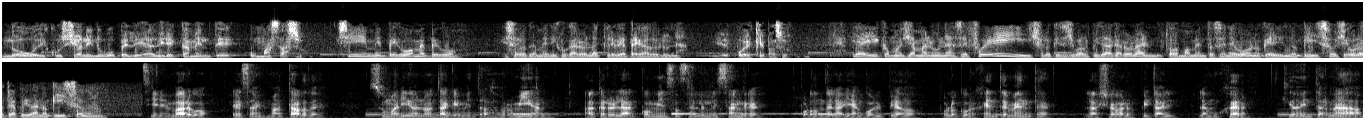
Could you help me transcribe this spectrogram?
no hubo discusión y no hubo pelea, directamente un mazazo. Sí, me pegó, me pegó. Eso es lo que me dijo Carola, que le había pegado Luna. ¿Y después qué pasó? Y ahí, como se llama, Luna se fue y yo lo quise llevar al hospital a Carola. En todo momento se negó, no, que, no quiso. Llegó la otra piba, no quiso. no. Sin embargo, esa misma tarde, su marido nota que mientras dormían, a Carola comienza a salirle sangre por donde la habían golpeado, por lo que urgentemente la lleva al hospital. La mujer quedó internada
